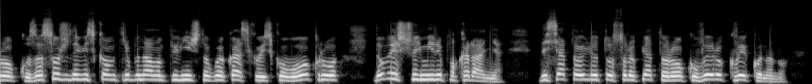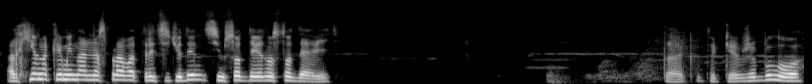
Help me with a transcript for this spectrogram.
року засуджений військовим трибуналом Північно-Кавказького військового округу до вищої міри покарання. 10 лютого 45 року вирок виконано. Архівна кримінальна справа 31 799. Так, таке вже було.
